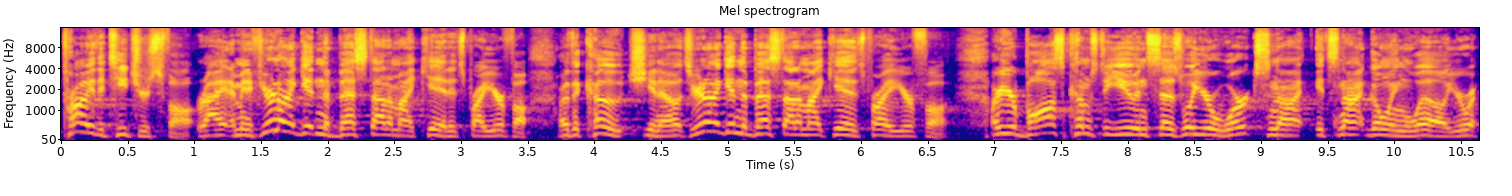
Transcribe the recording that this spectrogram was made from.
probably the teacher's fault, right? I mean, if you're not getting the best out of my kid, it's probably your fault. Or the coach, you know, if you're not getting the best out of my kid, it's probably your fault. Or your boss comes to you and says, well, your work's not, it's not going well. You're,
